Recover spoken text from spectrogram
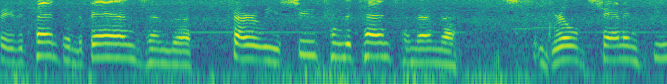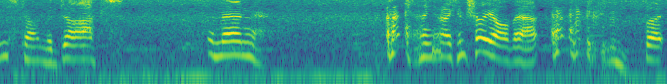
You the tent and the bands and the Faroese soup in the tent and then the grilled salmon feast on the docks. And then you know, I can show you all that. but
